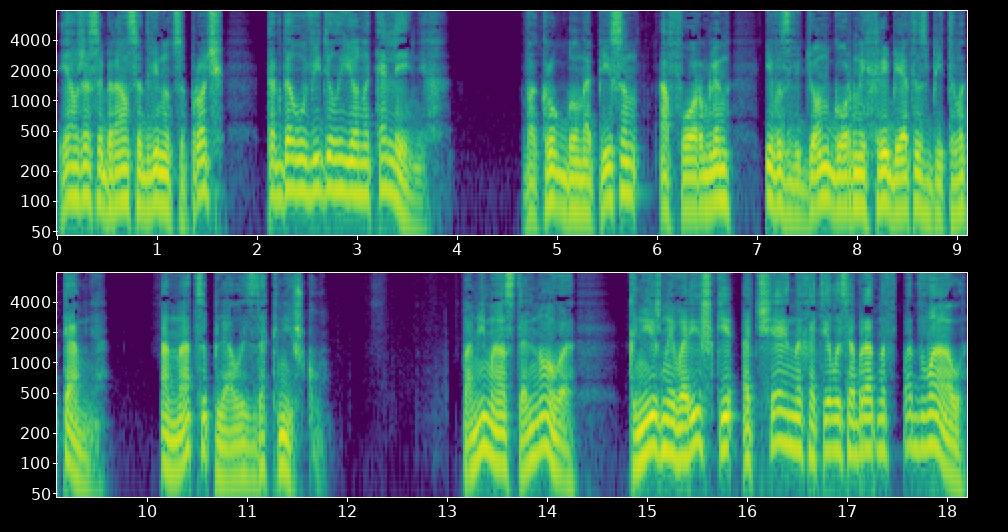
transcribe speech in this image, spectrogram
Я уже собирался двинуться прочь, когда увидел ее на коленях. Вокруг был написан, оформлен и возведен горный хребет из битого камня. Она цеплялась за книжку. Помимо остального, книжной воришке отчаянно хотелось обратно в подвал,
